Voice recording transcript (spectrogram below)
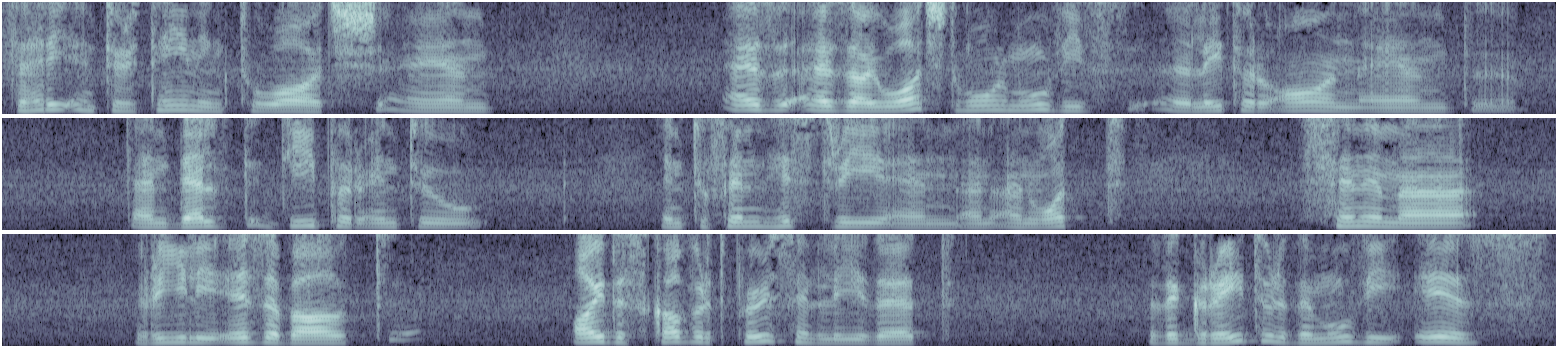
very entertaining to watch. And as as I watched more movies uh, later on and uh, and delved deeper into into film history and, and, and what cinema really is about, I discovered personally that the greater the movie is,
